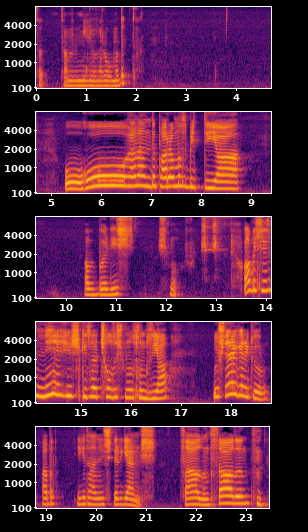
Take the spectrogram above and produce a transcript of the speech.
Ta- tam milyoner olmadık da. Oho, hemen de paramız bitti ya. Abi böyle iş, iş mi olur? Abi siz niye hiç güzel çalışmıyorsunuz ya? Üçlere gerekiyor. Ha bak iki tane üçleri gelmiş. Sağ olun sağ olun.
